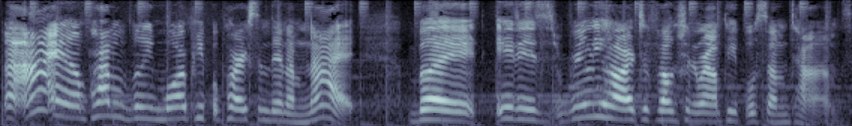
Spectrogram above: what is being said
Now I am probably more people person than I'm not, but it is really hard to function around people sometimes.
